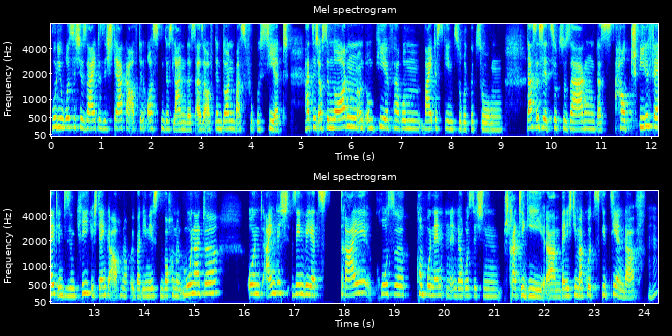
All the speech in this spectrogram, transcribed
wo die russische Seite sich stärker auf den Osten des Landes, also auf den Donbass fokussiert, hat sich aus dem Norden und um Kiew herum weitestgehend zurückgezogen. Das ist jetzt sozusagen das Hauptspielfeld in diesem Krieg. Ich denke auch noch über die nächsten Wochen und Monate. Und eigentlich sehen wir jetzt drei große Komponenten in der russischen Strategie, ähm, wenn ich die mal kurz skizzieren darf. Mhm.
